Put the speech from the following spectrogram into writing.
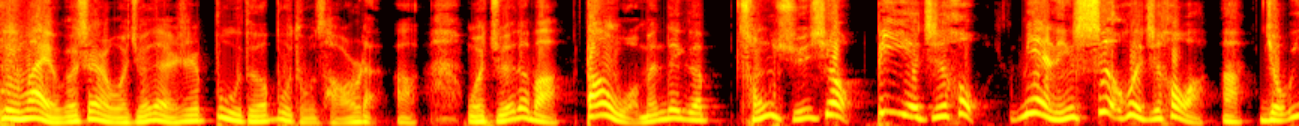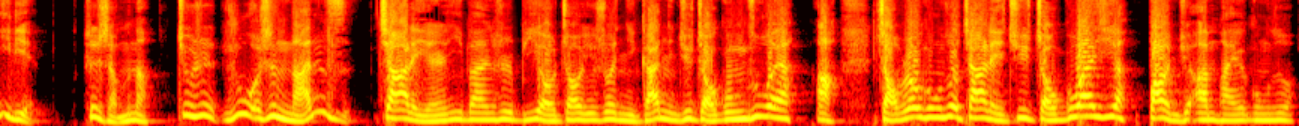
另外有个事儿，我觉得也是不得不吐槽的啊。我觉得吧，当我们这个从学校毕业之后，面临社会之后啊啊，有一点是什么呢？就是如果是男子，家里人一般是比较着急，说你赶紧去找工作呀啊，找不着工作，家里去找关系啊，帮你去安排一个工作。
